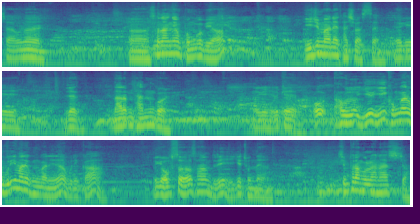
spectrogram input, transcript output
자 오늘 어, 선악령 본고비요. 2주 만에 다시 왔어요. 여기 이제 나름 단골. 여기 이렇게 어 아우, 이, 이 공간은 우리만의 공간이에요 보니까. 여기 없어요 사람들이. 이게 좋네요. 심플한 걸로 하나 하시죠.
